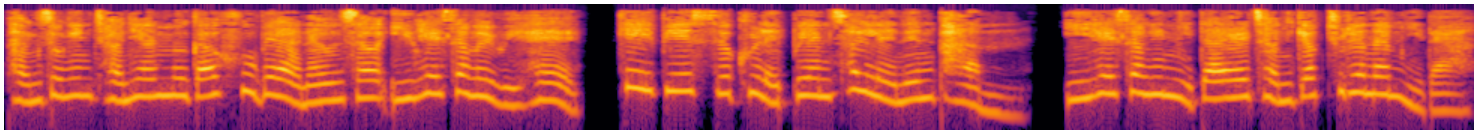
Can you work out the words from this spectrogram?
방송인 전현무가 후배 아나운서 이혜성을 위해 KBS 쿨 FM 설레는 밤 이혜성입니다에 전격 출연합니다.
